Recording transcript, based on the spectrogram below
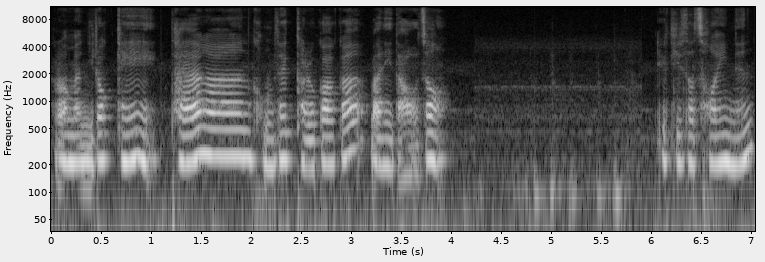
그러면 이렇게 다양한 검색 결과가 많이 나오죠? 여기서 저희는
